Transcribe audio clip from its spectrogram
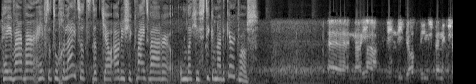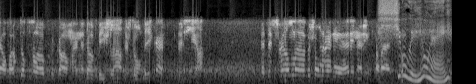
hey, waar, waar heeft dat toe geleid dat, dat jouw ouders je kwijt waren omdat je stiekem naar de kerk was? Nou ja, in die doopdienst ben ik zelf ook tot geloof gekomen. En de doopdienst later stond ik er. Dus ja, het is wel een eh, bijzondere herinnering van mij. Jongen, jongen.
